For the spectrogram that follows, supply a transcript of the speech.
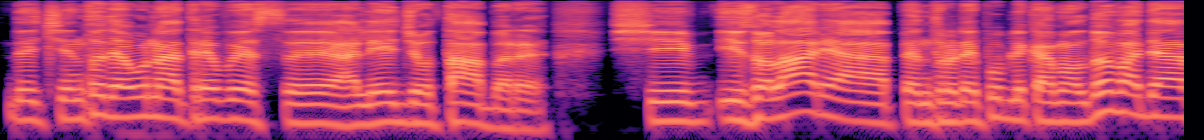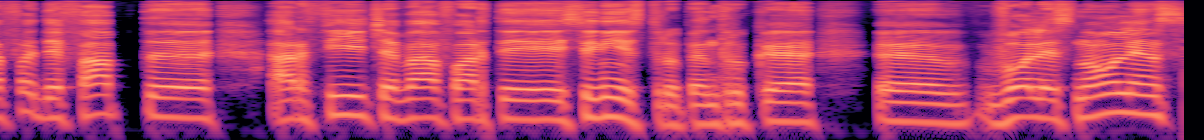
deci întotdeauna trebuie să alegi o tabără. Și izolarea pentru Republica Moldova, de, a, de fapt, uh, ar fi ceva foarte sinistru, pentru că uh, voles nolens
